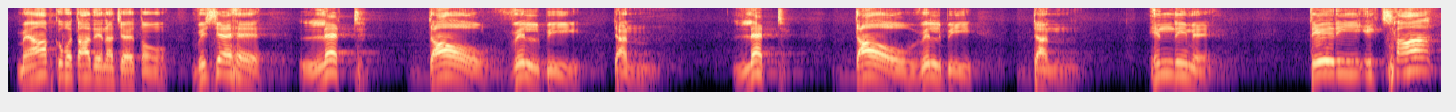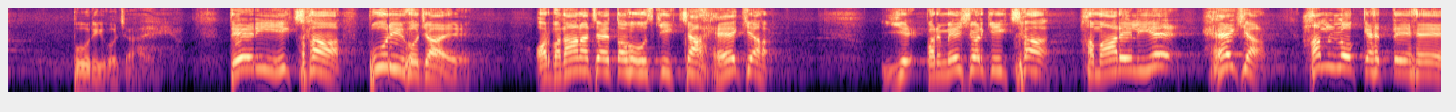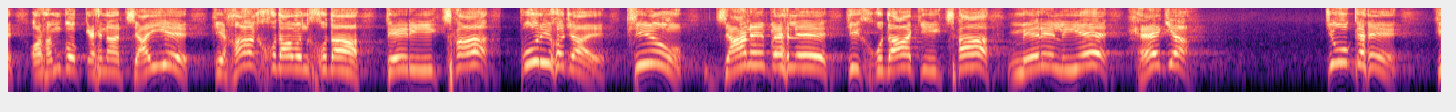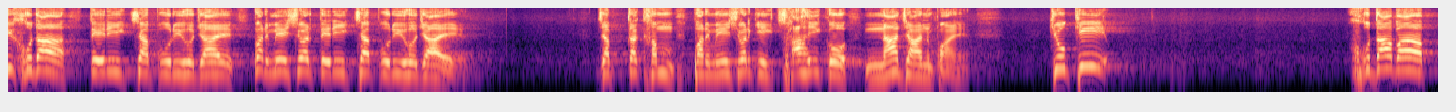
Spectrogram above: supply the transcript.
मैं आपको बता देना चाहता हूँ, विषय है let thou will be done let thou will be done Hindi में, तेरी इच्छा पूरी हो जाए। तेरी इच्छा पूरी हो जाए। और बताना चाहता हूँ, उसकी इच्छा है क्या? ये परमेश्वर की इच्छा हमारे लिए है क्या? हम लोग कहते हैं और हमको कहना चाहिए कि हाँ खुदावंद खुदा, तेरी इच्छा पूरी हो जाए। क्यों? जाने पहले कि खुदा की इच्छा मेरे लिए है क्या? क्यों कहें कि खुदा, तेरी इच्छा पूरी हो जाए, परमेश्वर तेरी इच्छा पूरी हो जाए? जब तक हम परमेश्वर की इच्छा ही को ना जान पाए, क्योंकि खुदा बाप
